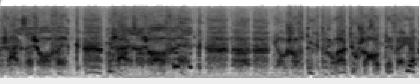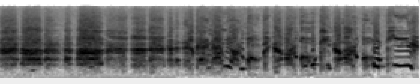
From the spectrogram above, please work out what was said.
مش عايزه اشوفك مش عايزه اشوفك لو شفتك دلوقتي وشخطت فيا ارجعي نامي ارجوكي ارجوكي ارجوكي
